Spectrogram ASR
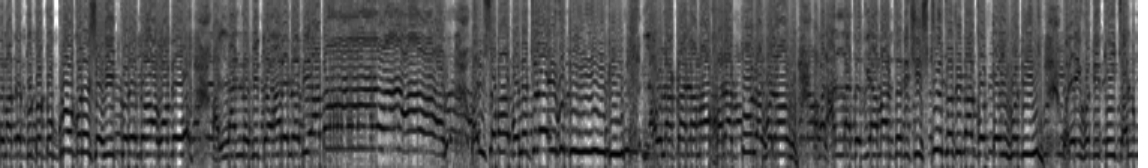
তোমাকে দুটো টুকরো করে শহীদ করে দেওয়া হবে। আল্লাহ নবী তো আরে নবী আবার ওই সময় বলেছিল লাউলা কালামা খলাকতু লাফলাম আমার আল্লাহ যদি আমার যদি সৃষ্টি যদি না করতো ইহুদি ওরে তুই জন্ম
